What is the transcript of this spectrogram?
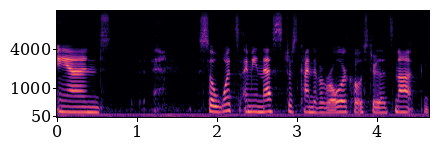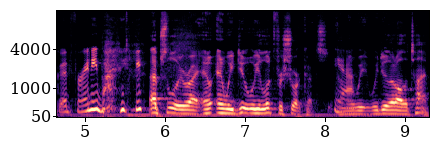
And so what's i mean that's just kind of a roller coaster that's not good for anybody. Absolutely right. And, and, we do we look for shortcuts. Yeah. I mean, we, we do that all the time.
